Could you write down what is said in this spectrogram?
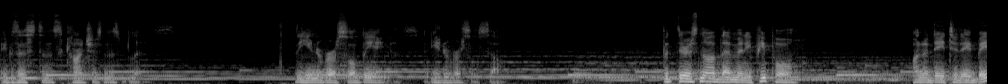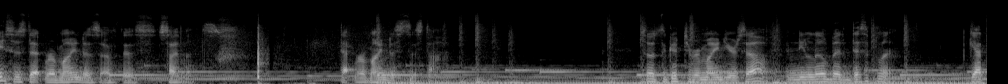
existence, consciousness, bliss, the universal beingness, the universal self. But there's not that many people on a day-to-day -day basis that remind us of this silence, that remind us to stop. So it's good to remind yourself you need a little bit of discipline. Get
